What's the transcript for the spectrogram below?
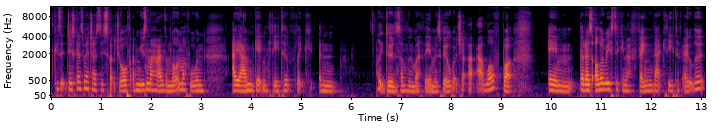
because it just gives me a chance to switch off. I'm using my hands. I'm not on my phone. I am getting creative, like and like doing something with them as well, which I, I love. But um, there is other ways to kind of find that creative outlet,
